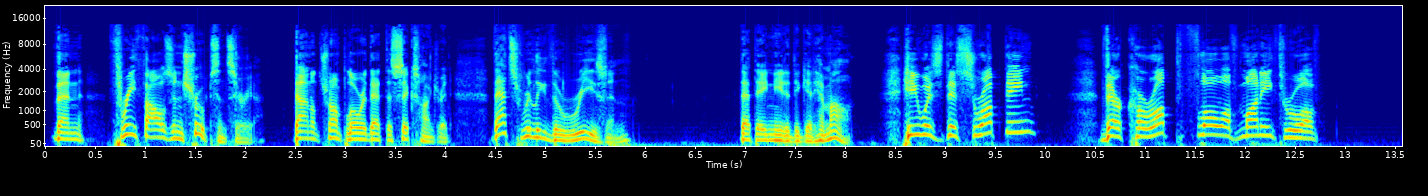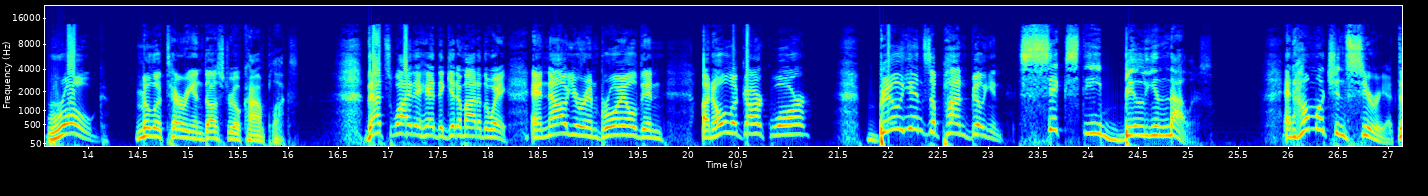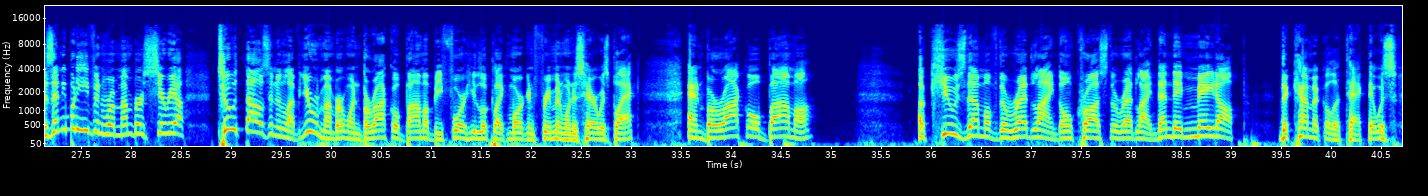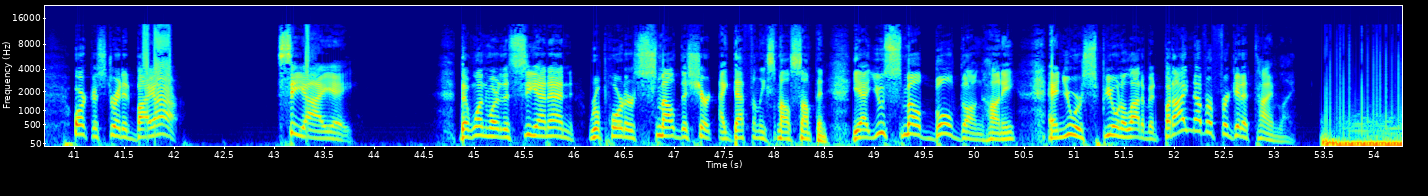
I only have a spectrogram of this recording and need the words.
than 3,000 troops in Syria. Donald Trump lowered that to 600. That's really the reason that they needed to get him out. He was disrupting their corrupt flow of money through a rogue military industrial complex. That's why they had to get him out of the way. And now you're embroiled in an oligarch war, billions upon billion, $60 billion. And how much in Syria? Does anybody even remember Syria? 2011. You remember when Barack Obama, before he looked like Morgan Freeman when his hair was black, and Barack Obama accused them of the red line, don't cross the red line. Then they made up the chemical attack that was orchestrated by our CIA. The one where the CNN reporter smelled the shirt. I definitely smell something. Yeah, you smelled bull dung, honey, and you were spewing a lot of it. But I never forget a timeline.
